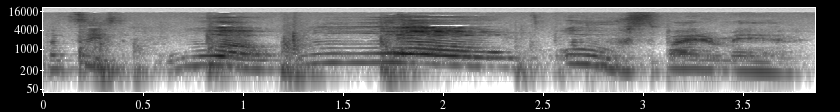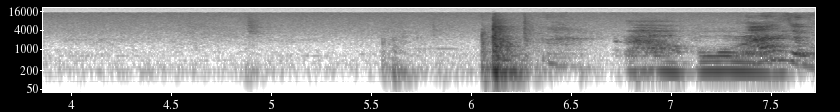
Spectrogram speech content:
Let's see. Whoa! Whoa! Ooh, Spider-Man. Oh, boy. That's a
